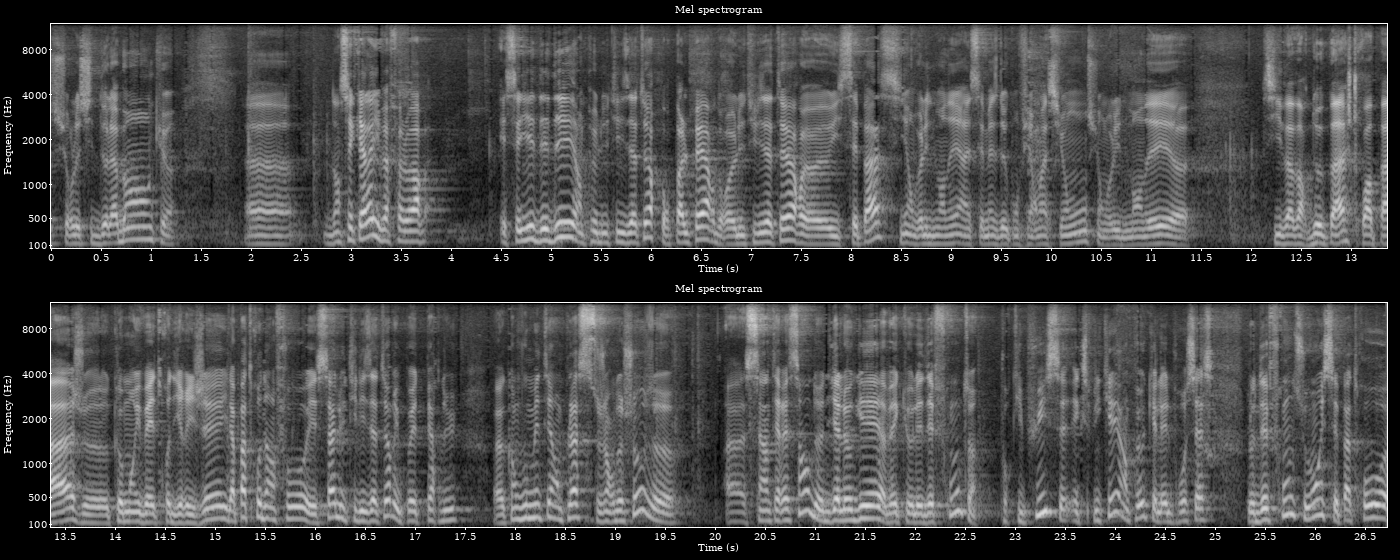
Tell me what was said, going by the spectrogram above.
sur le site de la banque. Euh, dans ces cas-là, il va falloir essayer d'aider un peu l'utilisateur pour ne pas le perdre. L'utilisateur, euh, il ne sait pas si on va lui demander un SMS de confirmation, si on va lui demander euh, s'il va avoir deux pages, trois pages, comment il va être redirigé. Il n'a pas trop d'infos et ça, l'utilisateur, il peut être perdu. quand vous mettez en place ce genre de choses, c'est intéressant de dialoguer avec les dev front pour qu'ils puissent expliquer un peu quel est le process. Le dev front, souvent, il ne sait pas trop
